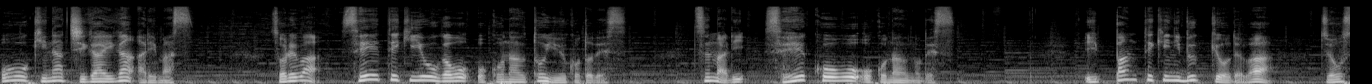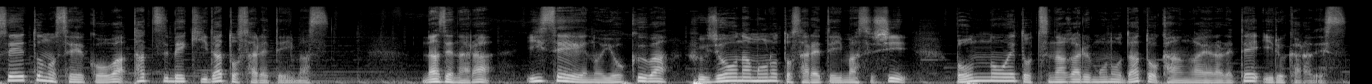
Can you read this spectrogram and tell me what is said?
大きな違いがあります。それは性的ヨガを行うということです。つまり成功を行うのです。一般的に仏教では女性との成功は立つべきだとされています。なぜなら異性への欲は不浄なものとされていますし煩悩へとつながるものだと考えられているからです。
